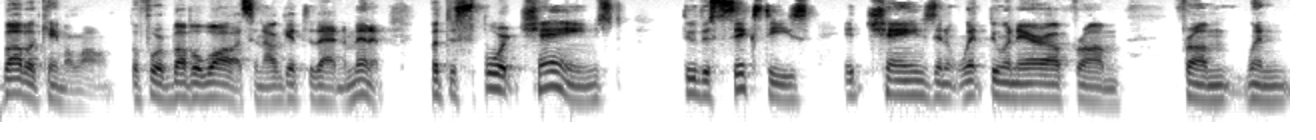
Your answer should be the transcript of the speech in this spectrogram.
Bubba came along, before Bubba Wallace, and I'll get to that in a minute. But the sport changed through the 60s. It changed and it went through an era from from when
